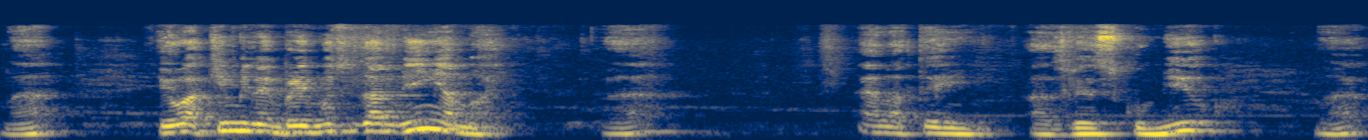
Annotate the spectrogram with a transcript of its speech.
Né? Eu aqui me lembrei muito da minha mãe. Né? Ela tem, às vezes, comigo, né?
